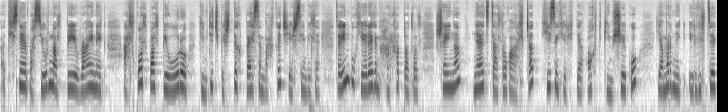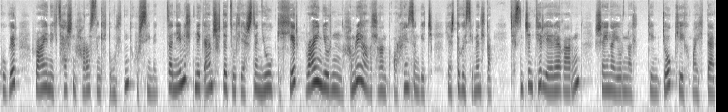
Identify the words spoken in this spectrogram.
тэгснээ бас ер нь бол би Ryan-ыг алахгүй бол би өөрөө гимтэж бэртэх байсан байх гэж ярьсан юм билэ. За энэ бүх яриаг нь харахад бол Shayna найз залууга алчаад хийсэн хэрэгтэй огт гимшээгүй ямар нэг эргэлзээгүйгээр Ryan-ыг цааш нь харуулсан гэх дүгнэлтэнд хүрсэн юм байна. За нэмэлт нэг аимшигтай зүйл ярьсан нь юу гэхээр Ryan ер нь хамрын хагалгаанд орохынсан гэж ярьдаг байсан юм байна л да. Тэгсэн чинь тэр яриагаар нь Шайна ер нь бол тийм жоок хийх маягтай.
